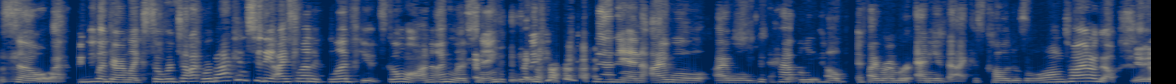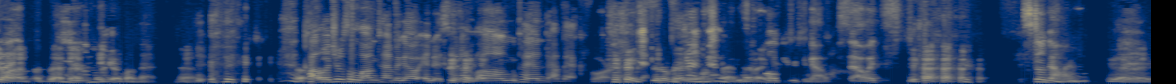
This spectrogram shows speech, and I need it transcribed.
Mm-hmm. So when you went there, I'm like, so we're ta- we're back into the Icelandic blood feuds. Go on, I'm listening. if you put that in, I will I will happily help if I remember any of that because college was a long time ago. Yeah, you know, but, I'm, I'm, I'm, take you up on that. Yeah. college was a long time ago, and it's been a long pandemic for. Us. it's been a very long pandemic. Twelve years ago, so it's still going. Yeah, right.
